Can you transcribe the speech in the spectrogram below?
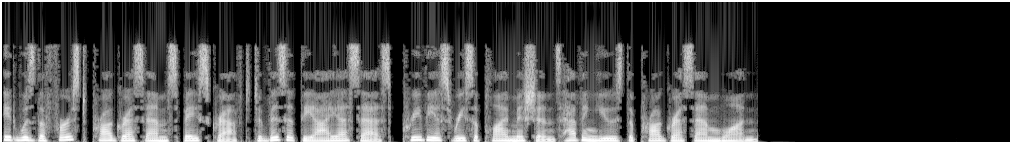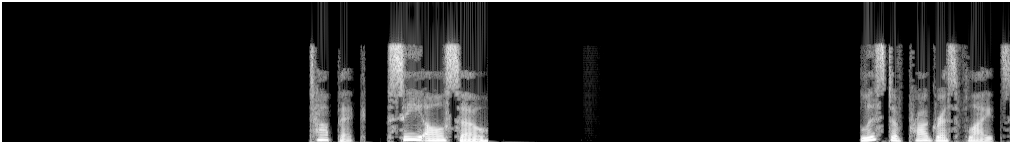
It was the first Progress M spacecraft to visit the ISS, previous resupply missions having used the Progress M1. See also List of Progress flights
